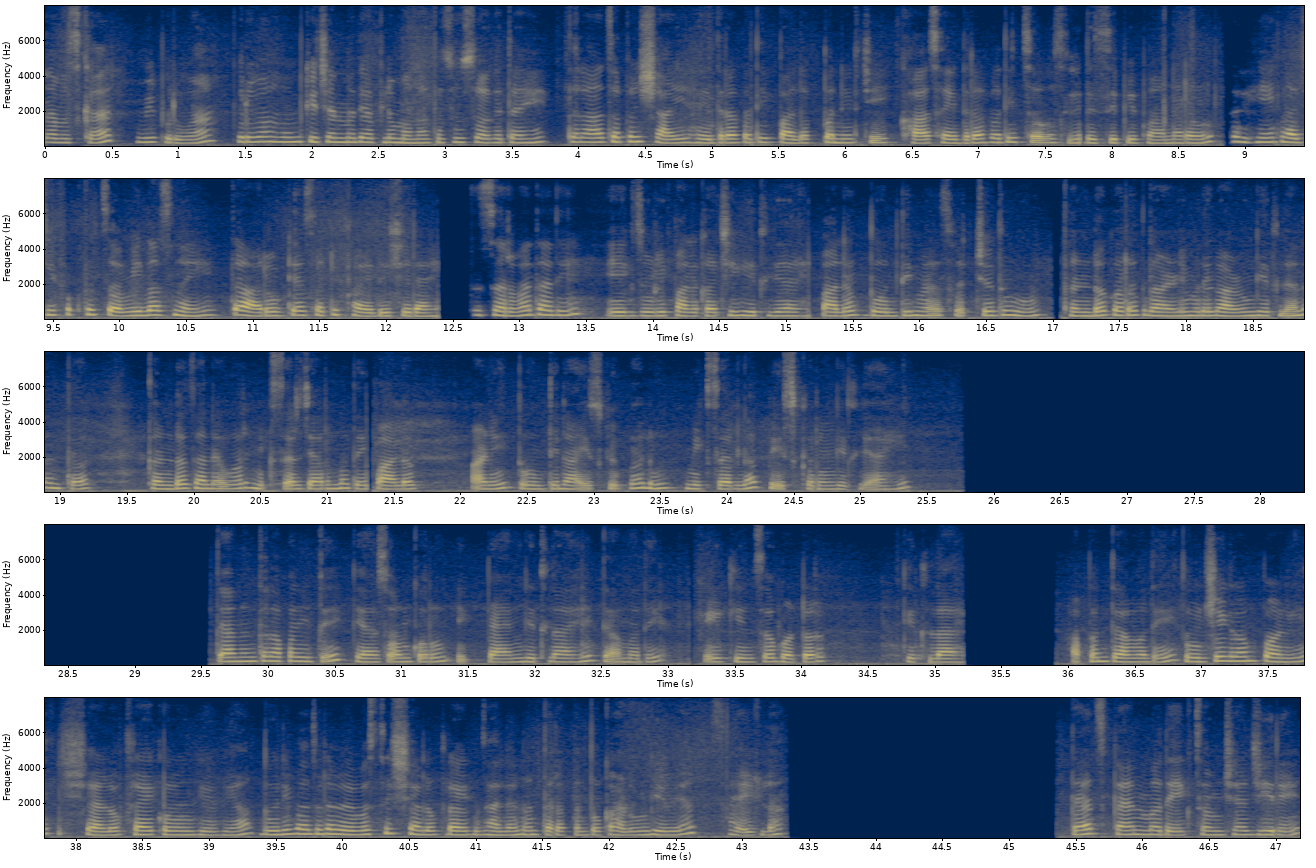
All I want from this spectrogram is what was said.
नमस्कार मी पूर्वा. पूर्वा होम किचनमध्ये आपलं मनापासून स्वागत आहे. तर आज आपण शाही हैदराबादी पालक पनीरची एक खास हैदराबादी चव असली रेसिपी पाहणार आहोत. तर ही भाजी फक्त चवीलाच नाही तर आरोग्यासाठी फायदेशीर आहे. तर सर्वात आधी एक जोडी पालकाची घेतली आहे. पालक दोन तीन वेळा स्वच्छ धुवून थंड करत गाळणीमध्ये गाळून घेतल्यानंतर थंड झाल्यावर मिक्सर जारमध्ये पालक आणि दोन तीन आईस क्यूब घालून मिक्सरला पेस्ट करून घेतली आहे. त्यानंतर आपण इथे गॅस ऑन करून एक पॅन घेतला आहे. त्यामध्ये एक इंच बटर घेतला आहे. आपण त्यामध्ये दोनशे ग्राम पनीर शॅलो फ्राय करून घेऊया. दोन्ही बाजूला व्यवस्थित शॅलो फ्राय झाल्यानंतर आपण तो काढून घेऊया साईडला. त्याच पॅनमध्ये एक चमचा जिरे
